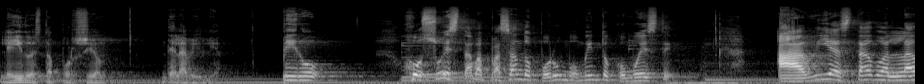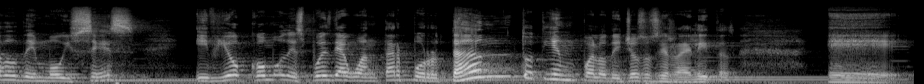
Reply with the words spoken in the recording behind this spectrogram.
leído esta porción de la Biblia. Pero Josué estaba pasando por un momento como este. Había estado al lado de Moisés y vio cómo después de aguantar por tanto tiempo a los dichosos israelitas, eh,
